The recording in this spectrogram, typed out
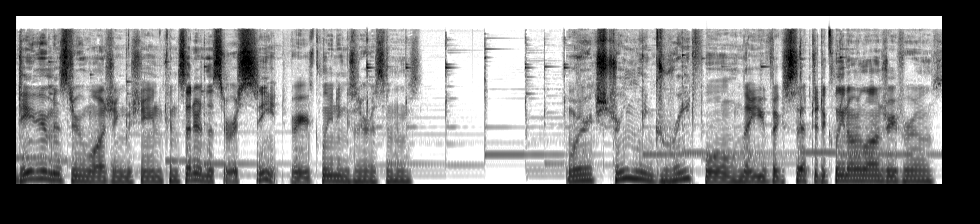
Dear Mr. Washing Machine, consider this a receipt for your cleaning services. We're extremely grateful that you've accepted to clean our laundry for us.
